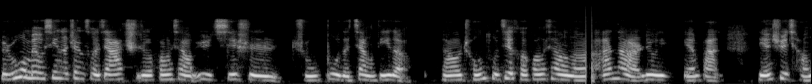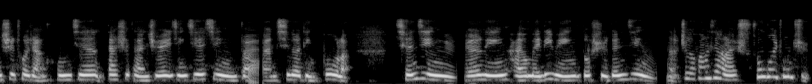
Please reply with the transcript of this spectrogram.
就如果没有新的政策加持，这个方向预期是逐步的降低的。然后重组借壳方向呢，安纳尔六年版连续强势拓展空间，但是感觉已经接近短期的顶部了。前景、园林还有美丽云都是跟进的，这个方向来中规中矩。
